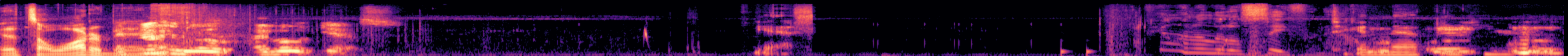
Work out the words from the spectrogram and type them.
It's a water I bed. vote, I vote yes. Yes. Feeling a little safer. Take a nap in here.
